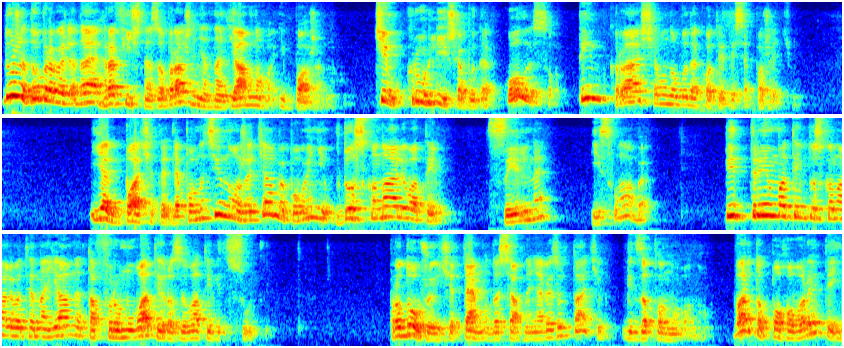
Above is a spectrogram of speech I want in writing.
Дуже добре виглядає графічне зображення наявного і бажаного. Чим кругліше буде колесо, тим краще воно буде котитися по життю. Як бачите, для повноцінного життя ми повинні вдосконалювати сильне і слабе. підтримувати і вдосконалювати наявне та формувати і розвивати відсутнє. Продовжуючи тему досягнення результатів від запланованого, варто поговорити,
